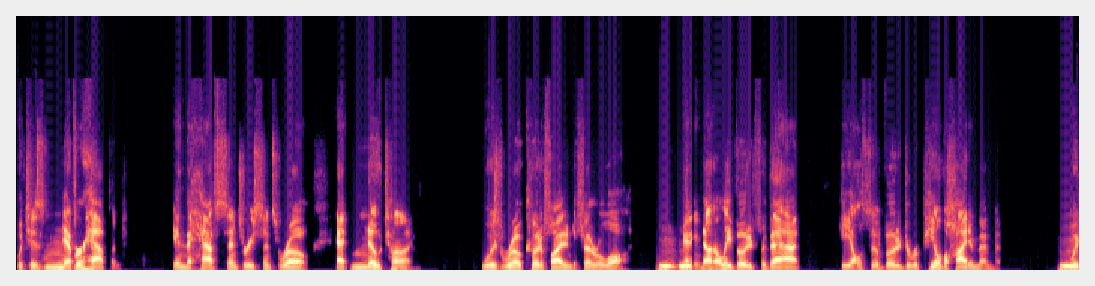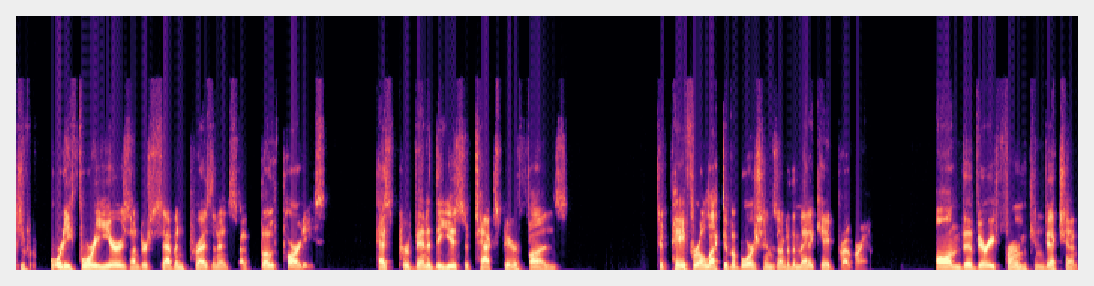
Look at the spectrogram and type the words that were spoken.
which has never happened in the half century since Roe. At no time was Roe codified into federal law. Mm-hmm. And he not only voted for that, he also voted to repeal the Hyde Amendment, mm-hmm. which for 44 years under seven presidents of both parties has prevented the use of taxpayer funds to pay for elective abortions under the Medicaid program on the very firm conviction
